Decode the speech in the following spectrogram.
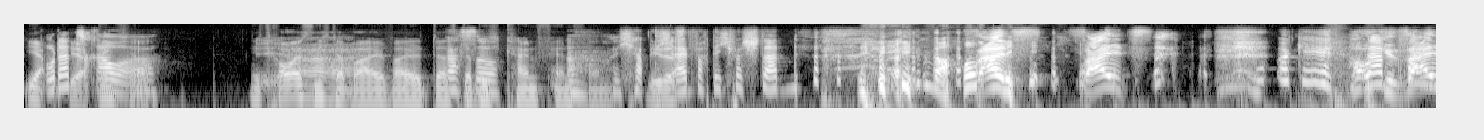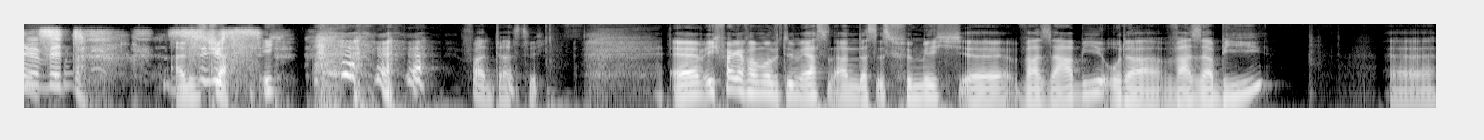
Ja, oder ja, Trauer? nee, Trauer ist nicht Ja. dabei, weil das, Ach da bin so. ich kein Fan Ah, von. ich habe Nee, dich das- einfach nicht verstanden. Salz! Salz! Okay, Hauke, dann fangen wir Salz! mit Alles süß. klar. Ich Fantastisch. Ähm, ich fange einfach mal mit dem ersten an. Das ist für mich äh, Wasabi oder Wasabi. Äh,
